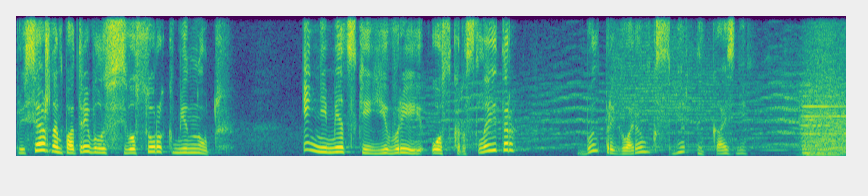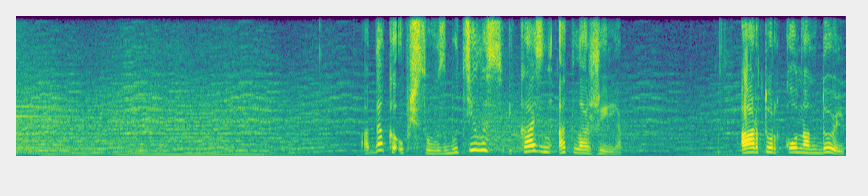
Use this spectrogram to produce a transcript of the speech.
Присяжным потребовалось всего 40 минут, и немецкий еврей Оскар Слейтер был приговорен к смертной казни. Однако общество возмутилось и казнь отложили. Артур Конан Дойль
